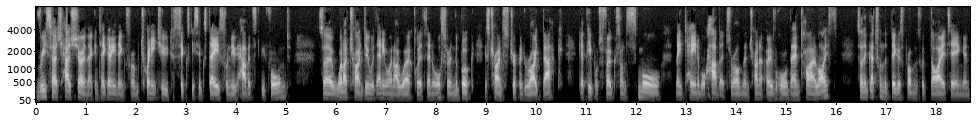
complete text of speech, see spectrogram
research has shown that it can take anything from 22 to 66 days for new habits to be formed. So what I try and do with anyone I work with, and also in the book, is try and strip it right back, get people to focus on small, maintainable habits rather than trying to overhaul their entire life. So I think that's one of the biggest problems with dieting and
